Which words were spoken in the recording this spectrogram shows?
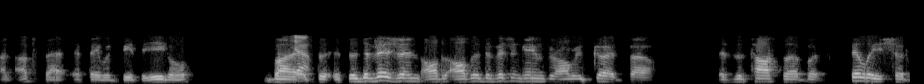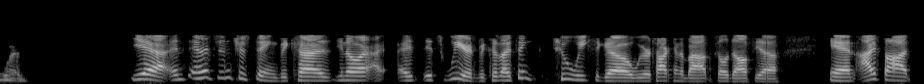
an upset if they would beat the Eagles. But Yeah. it's, the, it's the division. All the all the division games are always good, so it's a toss up. But Philly should win. Yeah, and and it's interesting because you know I, I it's weird because I think two weeks ago we were talking about Philadelphia, and I thought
